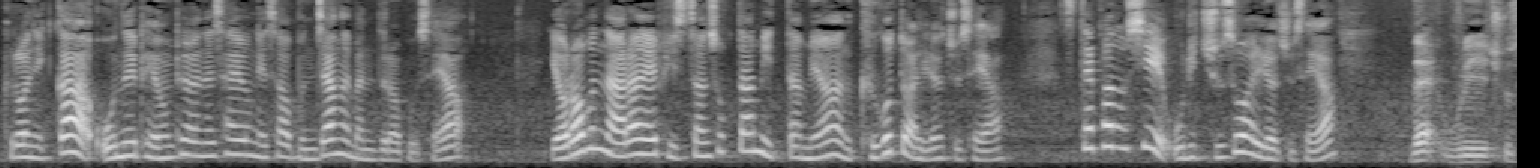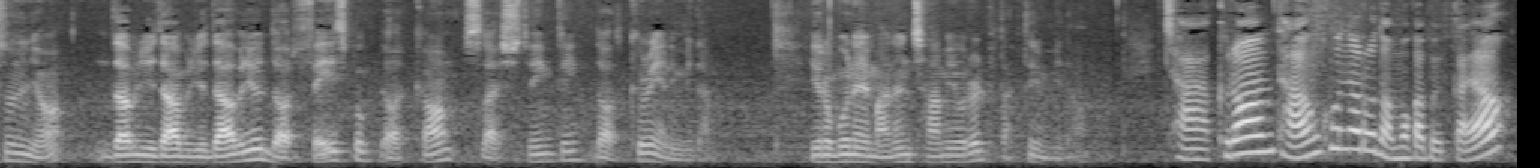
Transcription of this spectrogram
그러니까 오늘 배운 표현을 사용해서 문장을 만들어 보세요. 여러분 나라에 비슷한 속담이 있다면 그것도 알려주세요. 스테파노 씨, 우리 주소 알려주세요. 네, 우리 주소는요. www.facebook.com/twinkling.korean입니다. 여러분의 많은 참여를 부탁드립니다. 자, 그럼 다음 코너로 넘어가 볼까요?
